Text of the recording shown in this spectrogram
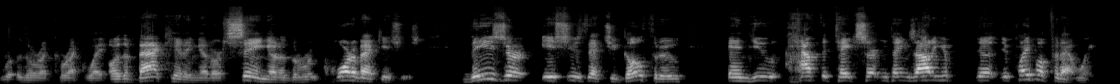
the correct way, or the back hitting it, or seeing it, or the quarterback issues. These are issues that you go through, and you have to take certain things out of your your playbook for that week.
